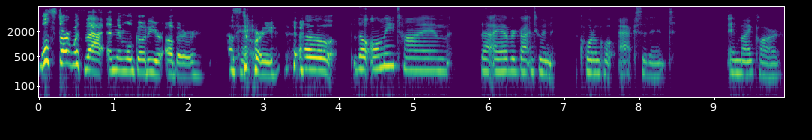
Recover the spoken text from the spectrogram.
We'll start with that and then we'll go to your other Okay. story. So the only time that I ever got into an quote unquote accident in my car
